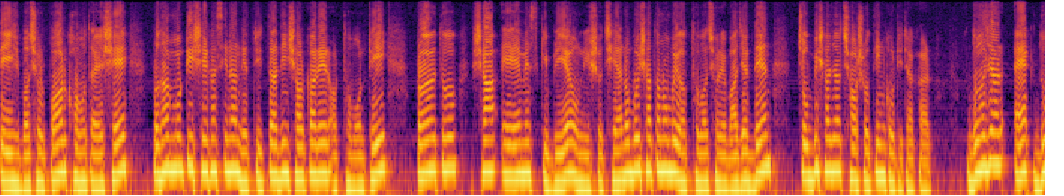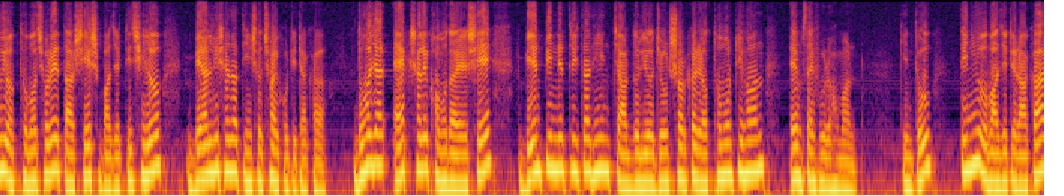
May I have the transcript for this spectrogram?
তেইশ বছর পর ক্ষমতায় এসে প্রধানমন্ত্রী শেখ হাসিনার নেতৃত্বাধীন সরকারের অর্থমন্ত্রী প্রয়াত Shah A M S Kibria উনিশশো ছিয়ানব্বই সাতানব্বই অর্থ বছরে বাজেট দেন চব্বিশ হাজার ছশো তিন কোটি টাকার। দু হাজার এক দুই অর্থ বছরে তার শেষ বাজেটটি ছিল বিয়াল্লিশ হাজার তিনশো ছয় কোটি টাকা। দু হাজার এক সালে ক্ষমতায় এসে বিএনপির নেতৃত্বাধীন চার দলীয় জোট সরকারের অর্থমন্ত্রী হন এম সাইফুর রহমান। কিন্তু তিনিও বাজেটের আকার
